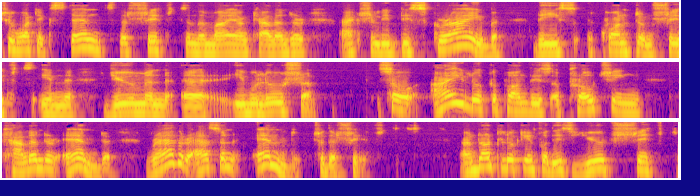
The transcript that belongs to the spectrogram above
to what extent the shifts in the Mayan calendar actually describe these quantum shifts in human uh, evolution. So I look upon this approaching calendar end rather as an end to the shifts. I'm not looking for this huge shift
